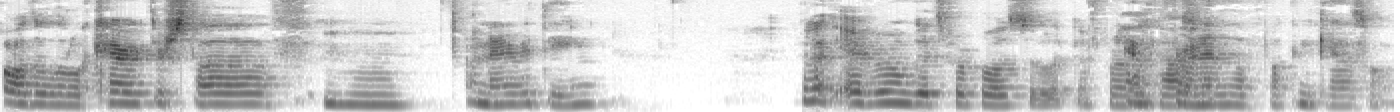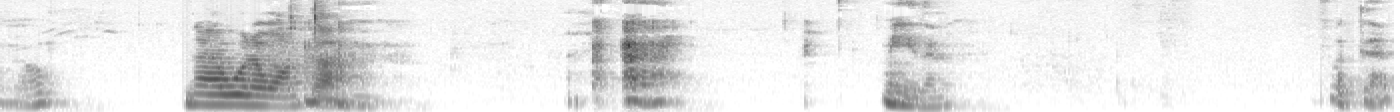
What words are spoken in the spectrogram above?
all the little character stuff, Mm-hmm. and everything. I feel like everyone gets proposed to like in front In of the front castle. of the fucking castle, no? No, I wouldn't want that. Me either. Fuck that.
